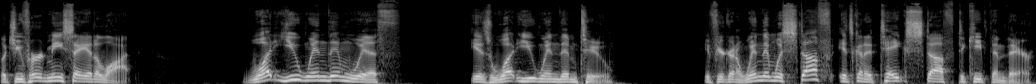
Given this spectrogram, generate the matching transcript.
but you've heard me say it a lot. What you win them with is what you win them to. If you're going to win them with stuff, it's going to take stuff to keep them there.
